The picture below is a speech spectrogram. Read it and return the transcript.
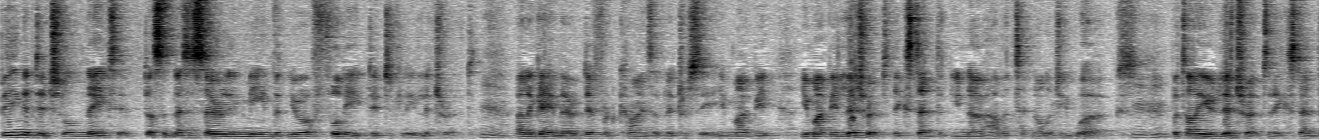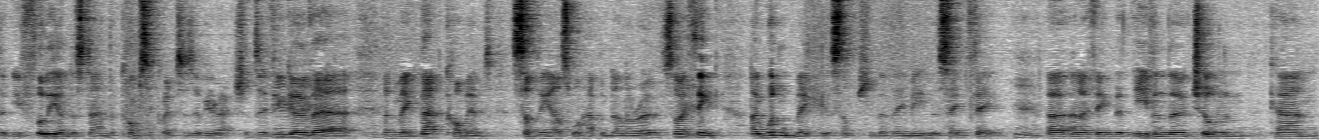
being a digital native doesn't necessarily mean that you are fully digitally literate. Hmm. And again, there are different kinds of literacy. You might be you might be literate to the extent that you know how the technology works, Mhm. but are you literate to the extent that you fully understand the consequences of your actions? If you go Mhm. there and make that comment, something else will happen down the road. So I think I wouldn't make the assumption that they mean the same thing. Hmm. Uh, and I think that even though children can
